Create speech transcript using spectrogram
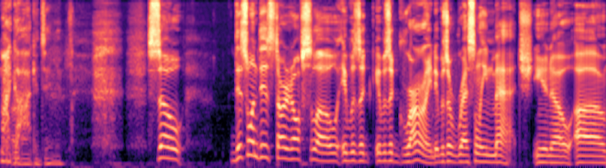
My Okay, God. continue. So this one did start it off slow. It was a it was a grind. It was a wrestling match. You know, uh,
